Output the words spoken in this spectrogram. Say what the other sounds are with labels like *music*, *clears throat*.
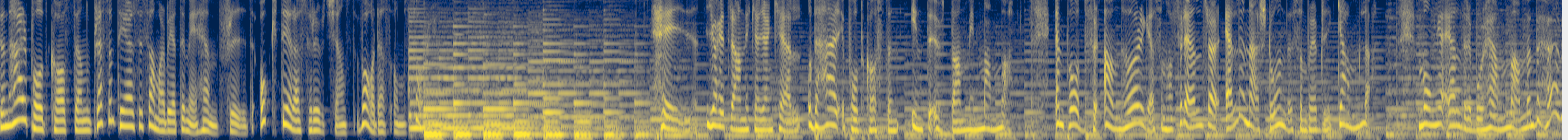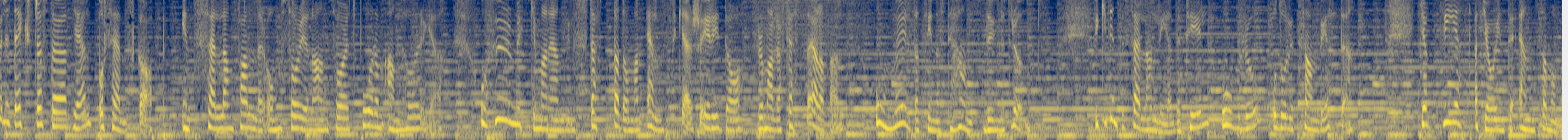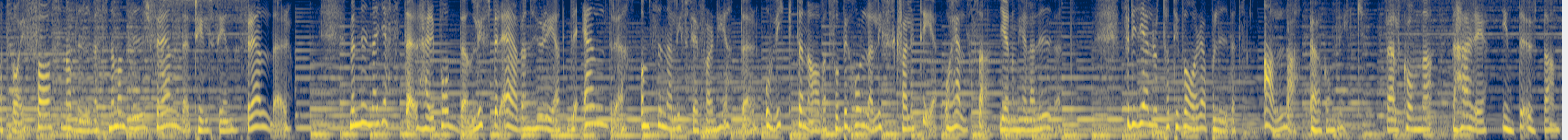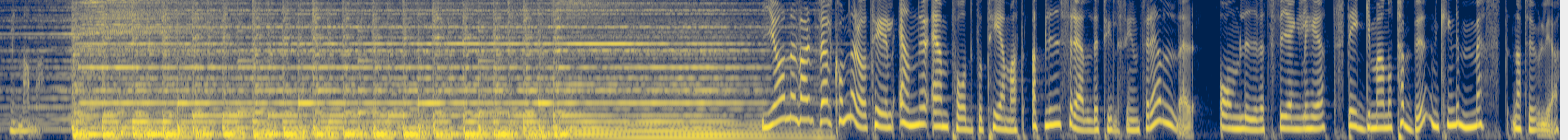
Den här podcasten presenteras i samarbete med Hemfrid och deras ruttjänst Vardagsomsorg. Hej, jag heter Annika Jankell och det här är podcasten Inte utan min mamma. En podd för anhöriga som har föräldrar eller närstående som börjar bli gamla. Många äldre bor hemma men behöver lite extra stöd, hjälp och sällskap. Inte sällan faller omsorgen och ansvaret på de anhöriga. Och hur mycket man än vill stötta de man älskar så är det idag, för de allra flesta i alla fall, omöjligt att finnas till hands dygnet runt. Vilket inte sällan leder till oro och dåligt samvete. Jag vet att jag inte är ensam om att vara i fasen av livet när man blir förälder till sin förälder. Men mina gäster här i podden lyfter även hur det är att bli äldre, om sina livserfarenheter och vikten av att få behålla livskvalitet och hälsa genom hela livet. För det gäller att ta tillvara på livets alla ögonblick. Välkomna, det här är inte utan min mamma. Ja, men varmt välkomna då till ännu en podd på temat att bli förälder till sin förälder. Om livets förgänglighet, stigman och tabun kring det mest naturliga.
